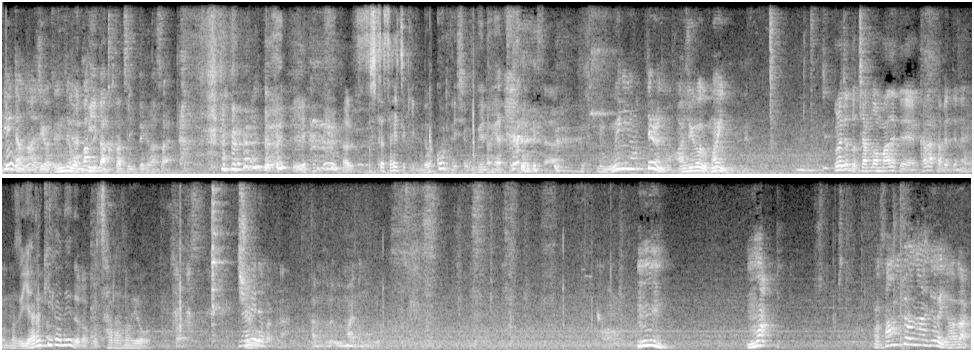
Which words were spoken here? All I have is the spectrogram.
ピーターの味が全然わかんない。ピータン2ついってください。そしたら最終的に残るでしょ上のやつってさ上に乗ってるの味がうまいんだよね。これちょっとちゃんと混ぜてから食べてね。まずやる気がねえだろこう皿のよう。そうです中国だからな多分これうまいと思うようん。うまっこれ山椒の味がやば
